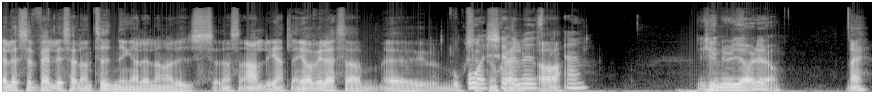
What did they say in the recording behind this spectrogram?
Jag läser väldigt sällan tidningar eller analys. Nästan aldrig egentligen. Jag vill läsa eh, boksluten själv. Ja. Ja. Hinner du göra det då? Nej.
